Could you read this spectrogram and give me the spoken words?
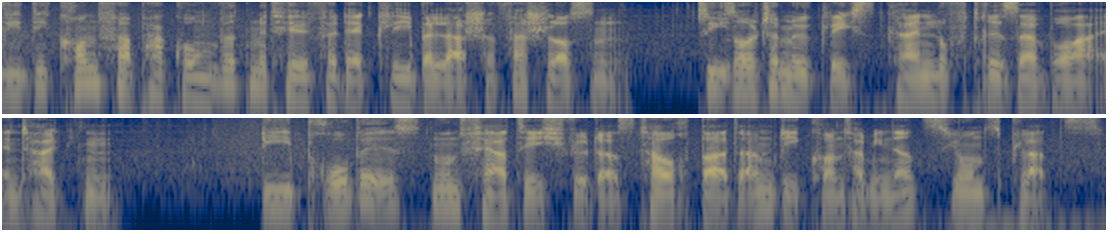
Die Dekon-Verpackung wird mit Hilfe der Klebelasche verschlossen. Sie sollte möglichst kein Luftreservoir enthalten. Die Probe ist nun fertig für das Tauchbad am Dekontaminationsplatz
